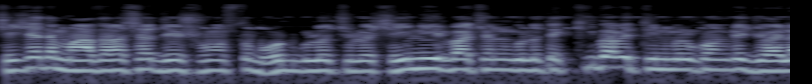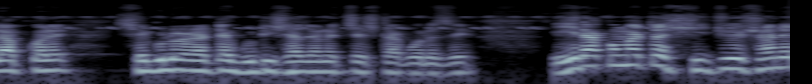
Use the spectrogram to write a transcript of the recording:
সেই সাথে মাদ্রাসা যে সমস্ত ভোটগুলো ছিল, সেই নির্বাচনগুলোতে কীভাবে তৃণমূল কংগ্রেস জয়লাভ করে, সেগুলোর একটা গুটি সাজানোর চেষ্টা করেছে। এরকম একটা সিচুয়েশানে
